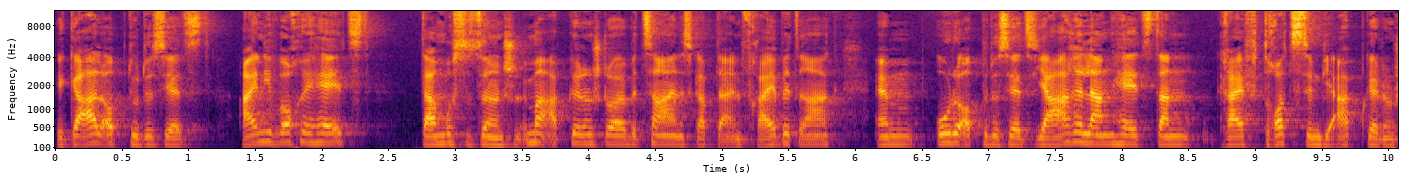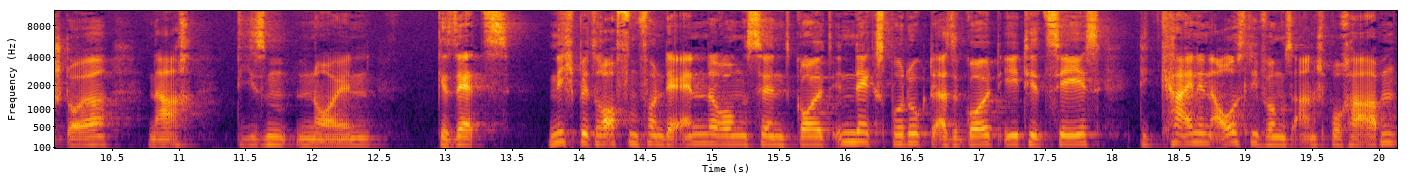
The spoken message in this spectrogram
egal ob du das jetzt eine Woche hältst, da musstest du dann schon immer Abgeltungssteuer bezahlen, es gab da einen Freibetrag, ähm, oder ob du das jetzt jahrelang hältst, dann greift trotzdem die Abgeltungssteuer nach diesem neuen Gesetz. Nicht betroffen von der Änderung sind Gold-Index-Produkte, also Gold-ETCs, die keinen Auslieferungsanspruch haben,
